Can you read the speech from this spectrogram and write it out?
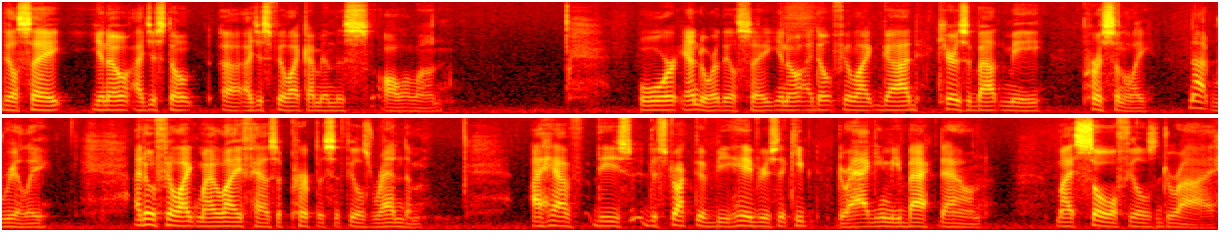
they'll say, you know, I just don't, uh, I just feel like I'm in this all alone. Or, and or they'll say, you know, I don't feel like God cares about me personally. Not really. I don't feel like my life has a purpose. It feels random. I have these destructive behaviors that keep dragging me back down. My soul feels dry.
